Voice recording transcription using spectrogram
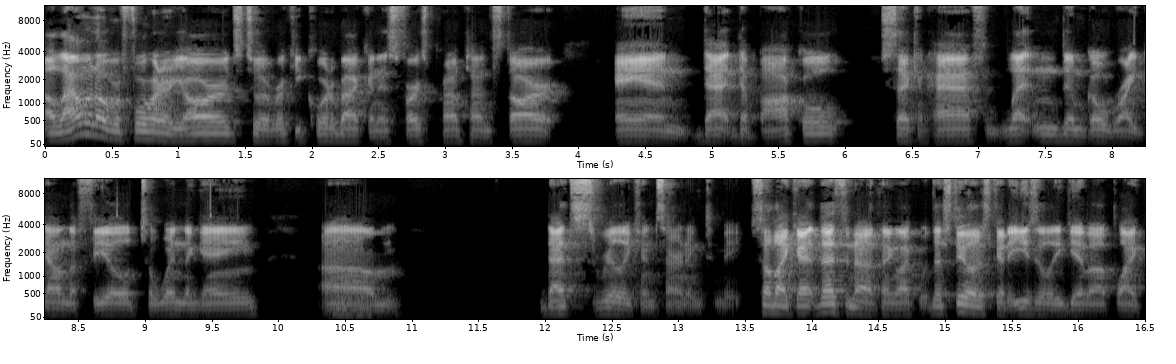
allowing over 400 yards to a rookie quarterback in his first primetime start, and that debacle second half, letting them go right down the field to win the game. Mm-hmm. Um, that's really concerning to me. So like that's another thing. Like the Steelers could easily give up like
